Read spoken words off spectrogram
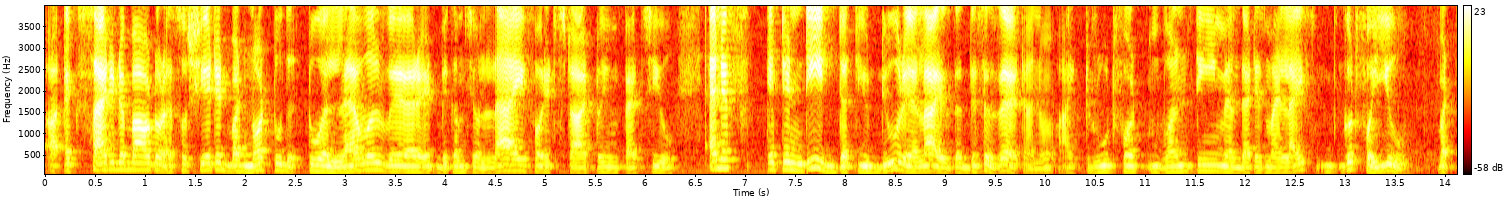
uh, excited about or associated but not to the to a level where it becomes your life or it start to impacts you. And if it indeed that you do realize that this is it i know i root for one team and that is my life good for you. But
